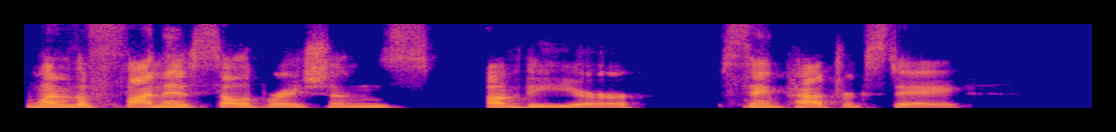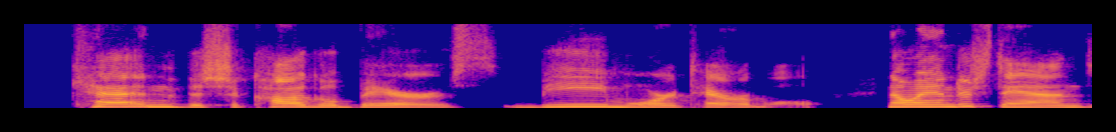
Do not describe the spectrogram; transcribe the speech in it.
one of the funnest celebrations of the year, St. Patrick's Day, can the Chicago Bears be more terrible? Now, I understand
